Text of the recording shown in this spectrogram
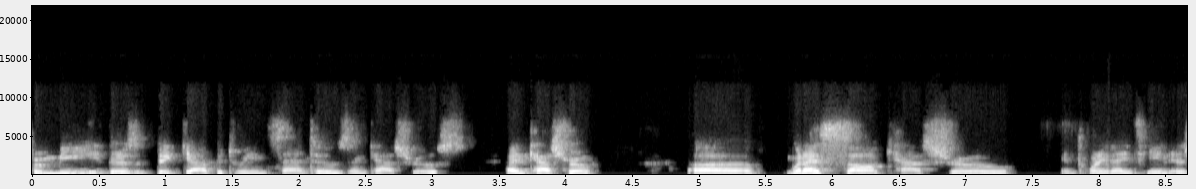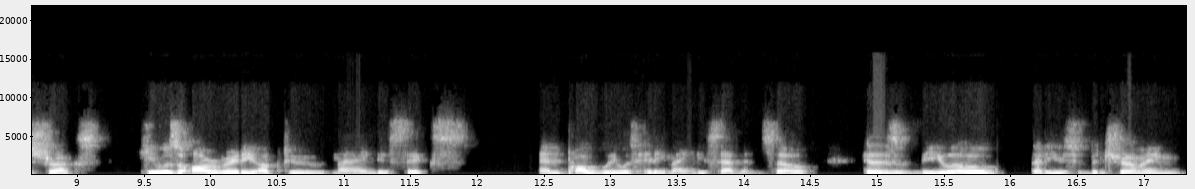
for me, there's a big gap between Santos and Castro's and Castro. Uh, when I saw Castro in 2019 instructs, he was already up to 96 and probably was hitting 97. So his velo that he's been showing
